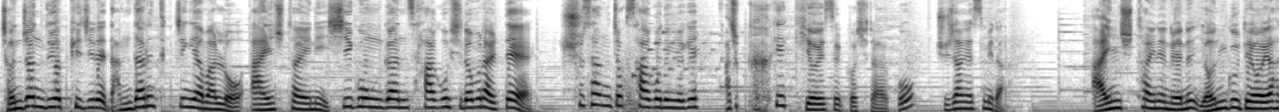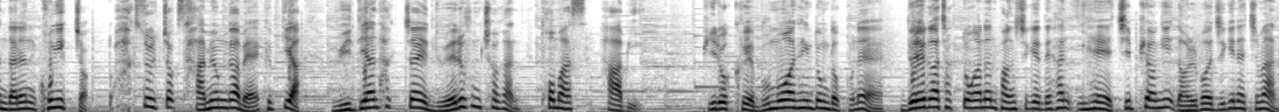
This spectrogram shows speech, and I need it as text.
전전두엽 피질의 남다른 특징이야말로 아인슈타인이 시공간 사고 실험을 할 때 추상적 사고 능력에 아주 크게 기여했을 것이라고 주장했습니다. 아인슈타인의 뇌는 연구되어야 한다는 공익적 또 학술적 사명감에 급기야 위대한 학자의 뇌를 훔쳐간 토마스 하비. 비록 그의 무모한 행동 덕분에 뇌가 작동하는 방식에 대한 이해의 지평이 넓어지긴 했지만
